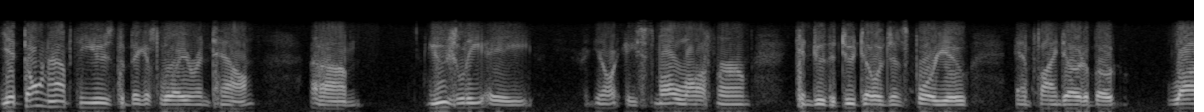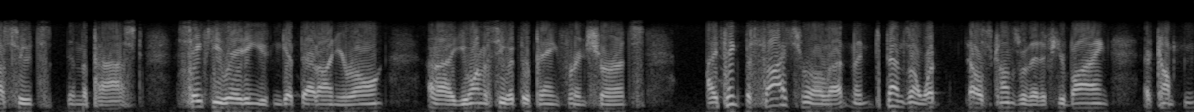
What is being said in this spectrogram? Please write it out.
You don't have to use the biggest lawyer in town. Um, usually, a you know a small law firm can do the due diligence for you and find out about lawsuits in the past. Safety rating, you can get that on your own. Uh, you want to see what they're paying for insurance. I think besides from all that, and it depends on what else comes with it. If you're buying a company,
